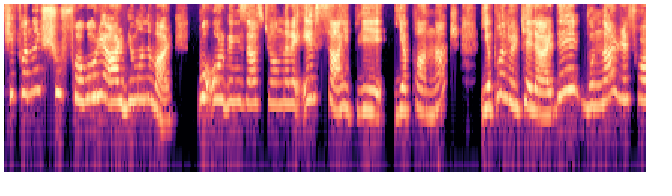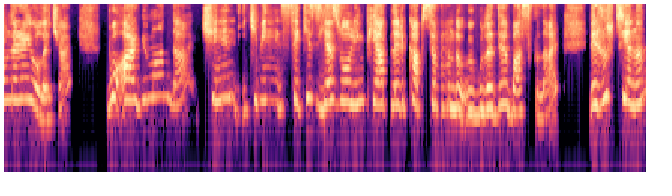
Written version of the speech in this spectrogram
FIFA'nın şu favori argümanı var. Bu organizasyonlara ev sahipliği yapanlar, yapan ülkelerde bunlar reformlara yol açar. Bu argüman da Çin'in 2008 yaz olimpiyatları kapsamında uyguladığı baskılar ve Rusya'nın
